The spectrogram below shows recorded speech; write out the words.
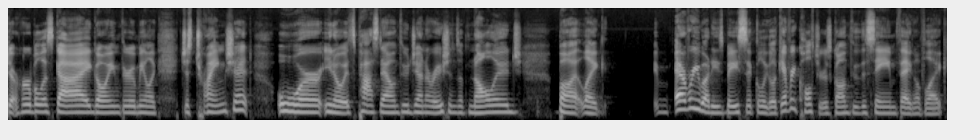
herbalist guy going through being like just trying shit or you know it's passed down through generations of knowledge but like everybody's basically like every culture has gone through the same thing of like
